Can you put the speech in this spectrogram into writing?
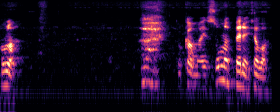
Vamos lá. tocar mais uma. Pera aí, calma. Tá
